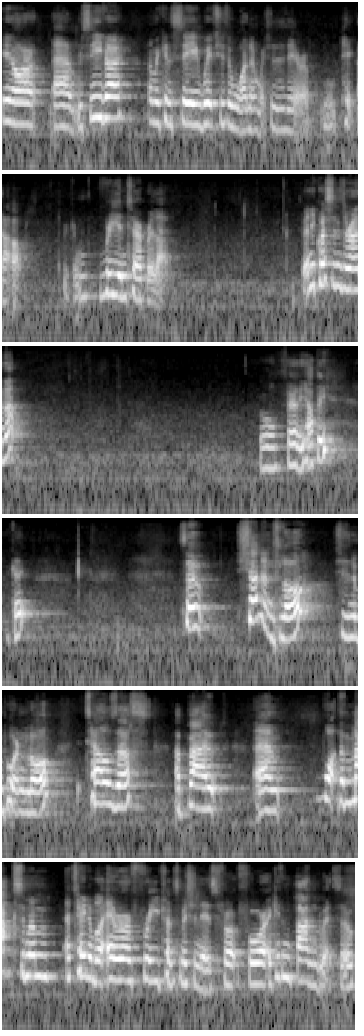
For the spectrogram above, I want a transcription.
in our uh, receiver, and we can see which is a 1 and which is a 0, and pick that up. We can reinterpret that. So any questions around that? We're All fairly happy? Okay. So Shannon's law, which is an important law, it tells us about um, what the maximum attainable error-free transmission is for, for a given bandwidth. So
